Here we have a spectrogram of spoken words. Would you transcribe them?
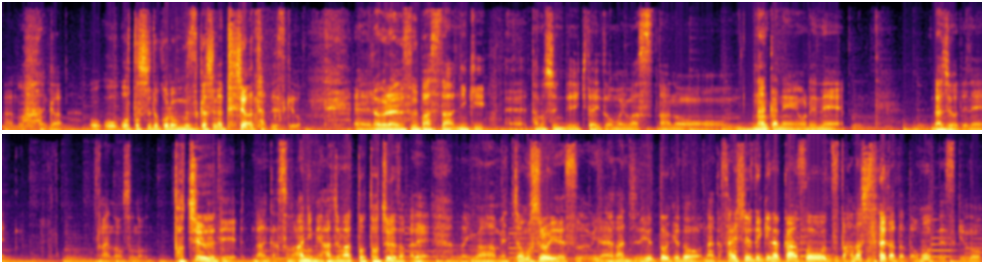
あのなんか落としどころ難しくなってしまったんですけど、えー、ラブライブスーパースター2期、えー、楽しんでいきたいと思います。あの、なんかね、俺ね、ラジオでね、あの、その、途中で、なんかそのアニメ始まった途中とかで、今めっちゃ面白いです、みたいな感じで言っとうけど、なんか最終的な感想をずっと話してなかったと思うんですけど、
